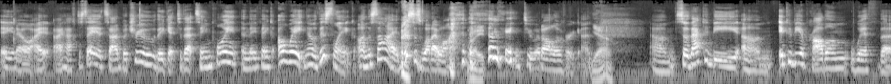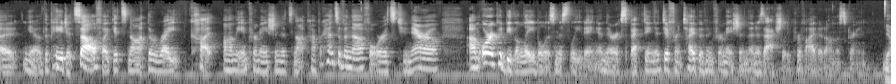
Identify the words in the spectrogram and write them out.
you know I, I have to say it's sad but true they get to that same point and they think oh wait no this link on the side this is what i want Right. and they do it all over again Yeah. um, so that could be um, it could be a problem with the you know the page itself like it's not the right cut on the information it's not comprehensive enough or it's too narrow um, or it could be the label is misleading and they're expecting a different type of information than is actually provided on the screen Yeah.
